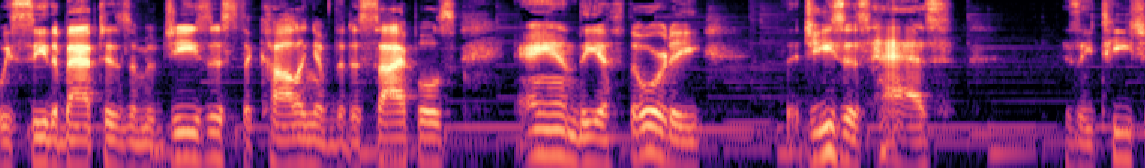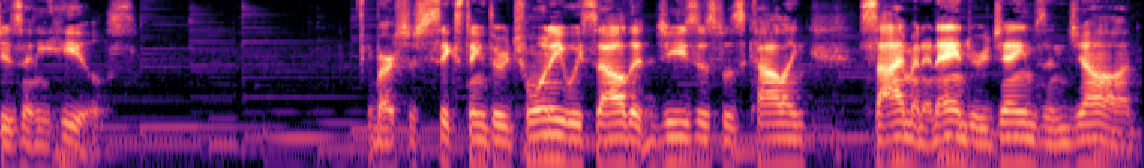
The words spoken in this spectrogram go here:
We see the baptism of Jesus, the calling of the disciples, and the authority that Jesus has as he teaches and he heals verses 16 through 20, we saw that Jesus was calling Simon and Andrew, James and John,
